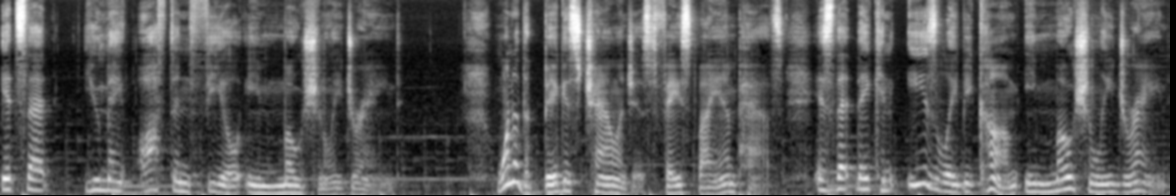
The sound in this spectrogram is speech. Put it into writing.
It's that you may often feel emotionally drained. One of the biggest challenges faced by empaths is that they can easily become emotionally drained,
